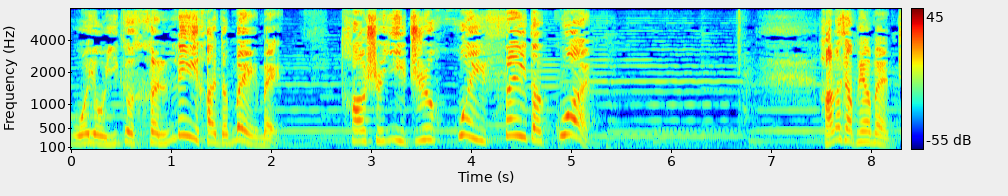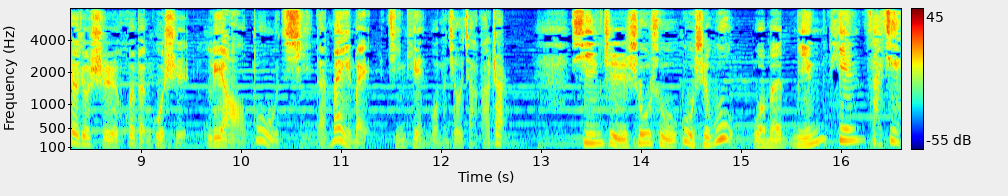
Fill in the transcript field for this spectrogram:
我有一个很厉害的妹妹，她是一只会飞的鹳。”好了，小朋友们，这就是绘本故事《了不起的妹妹》。今天我们就讲到这儿，心智叔叔故事屋，我们明天再见。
